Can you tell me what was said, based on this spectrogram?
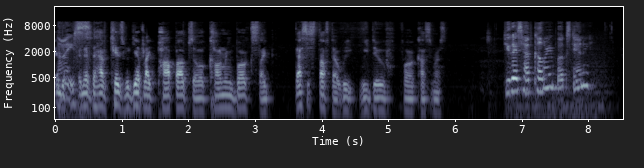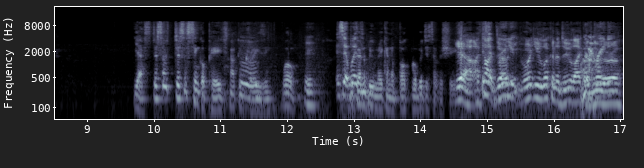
And, Nice. and if they have kids we give like pop-ups or coloring books like that's the stuff that we we do for our customers Do you guys have coloring books, Danny? yes just a just a single page nothing mm-hmm. crazy well Is it we're with gonna be making a book but we just have a sheet Yeah, I thought it don't you, weren't you looking to do like a new Brady? era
